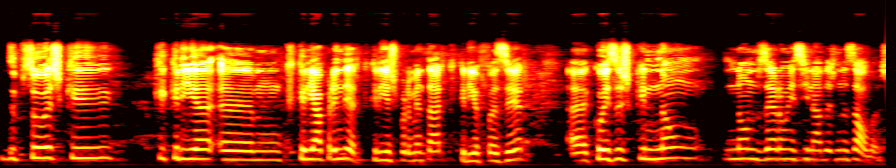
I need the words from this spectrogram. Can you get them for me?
de pessoas que, que, queria, um, que queria aprender, que queria experimentar, que queria fazer uh, coisas que não, não nos eram ensinadas nas aulas.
